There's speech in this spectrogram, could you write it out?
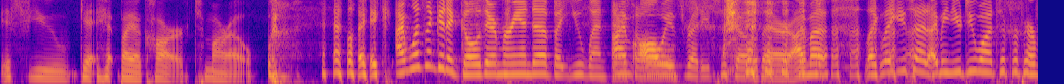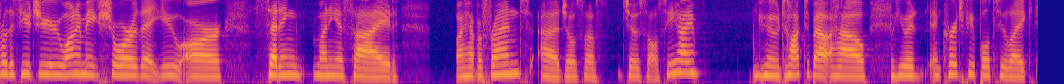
if you get hit by a car tomorrow. like I wasn't gonna go there, Miranda, but you went there. I'm so. always ready to go there. I'm a like like you said. I mean, you do want to prepare for the future. You want to make sure that you are setting money aside. I have a friend, uh, Joe Joe Saul-Sehy, who talked about how he would encourage people to like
